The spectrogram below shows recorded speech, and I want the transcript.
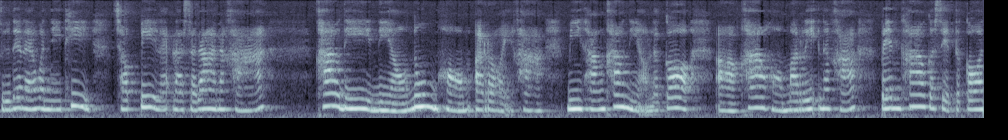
ซื้อได้แล้ววันนี้ที่ช้อปปีและ Lazada นะคะ ข้าวดีเหนียวนุ่มหอมอร่อยค่ะ มีทั้งข้าวเหนียวแล้วก็ข้าวหอมมะรินะคะ เป็นข้าวเกษตรกร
